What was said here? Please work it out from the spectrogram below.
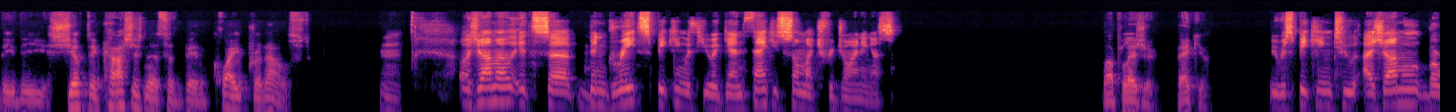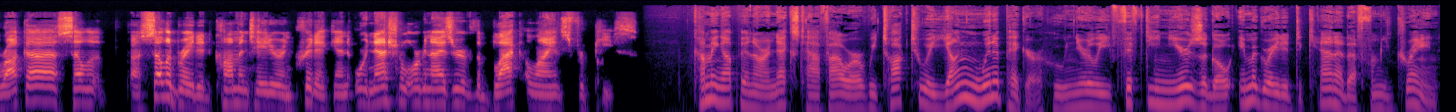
the the shift in consciousness has been quite pronounced. Mm. Ajamu, it's uh, been great speaking with you again. Thank you so much for joining us. My pleasure. Thank you. We were speaking to Ajamu Baraka, cel- a celebrated commentator and critic and or national organizer of the Black Alliance for Peace. Coming up in our next half hour, we talk to a young Winnipegger who nearly 15 years ago immigrated to Canada from Ukraine.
